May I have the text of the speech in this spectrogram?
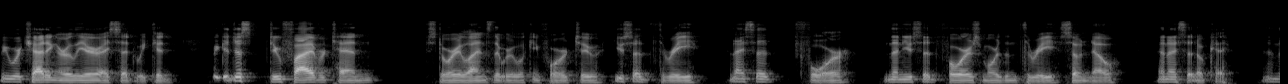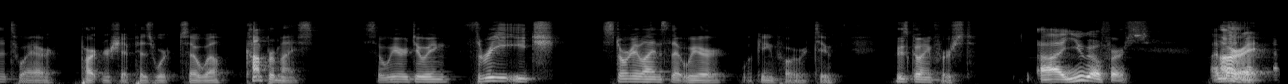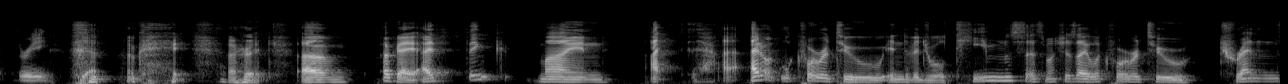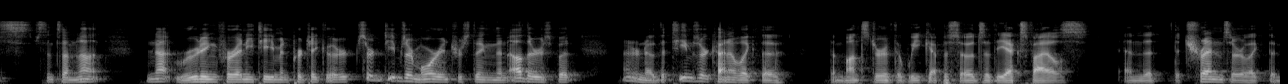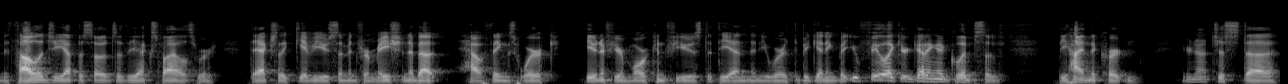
we were chatting earlier. I said we could we could just do 5 or 10 storylines that we're looking forward to. You said 3, and I said 4. And then you said 4 is more than 3, so no. And I said okay. And that's why our partnership has worked so well. Compromise. So we are doing 3 each storylines that we are looking forward to. Who's going first? Uh, you go first. I'm All right. three. Yeah. okay. All right. Um, okay. I think mine. I I- I don't look forward to individual teams as much as I look forward to trends. Since I'm not I'm not rooting for any team in particular. Certain teams are more interesting than others, but I don't know. The teams are kind of like the the monster of the week episodes of the X Files, and the the trends are like the mythology episodes of the X Files, where they actually give you some information about how things work, even if you're more confused at the end than you were at the beginning. But you feel like you're getting a glimpse of behind the curtain. You're not just uh,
